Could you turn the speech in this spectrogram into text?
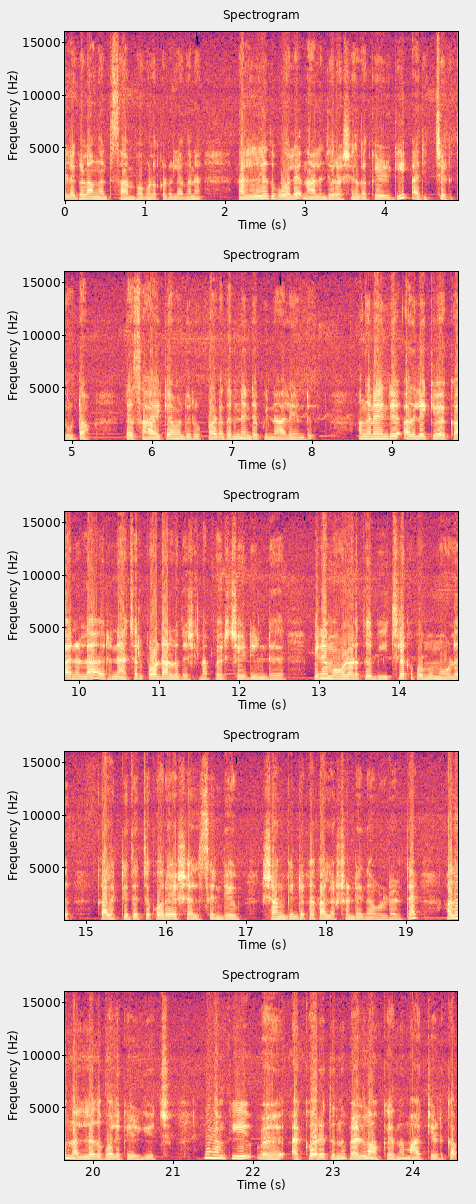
ഇലകൾ അങ്ങനത്തെ സംഭവങ്ങളൊക്കെ ഉണ്ടല്ലോ അങ്ങനെ നല്ലതുപോലെ നാലഞ്ച് പ്രാവശ്യം ഇതൊക്കെ കഴുകി അരിച്ചെടുത്തു കേട്ടോ. ഇത് സഹായിക്കാൻ വേണ്ടി ഒരു പട തന്നെ എന്റെ പിന്നാലെ ഉണ്ട് അങ്ങനെ എന്റെ അതിലേക്ക് വെക്കാനുള്ള ഒരു നാച്ചുറൽ പോണ്ടാണല്ലോ ഉദ്ദേശിക്കുന്നത്. അപ്പോൾ ഒരു ചെടിയുണ്ട്. പിന്നെ മോളടുത്ത് ബീച്ചിലൊക്കെ പോകുമ്പോൾ മോൾ കളക്ട് ചെയ്ത് വെച്ച കുറേ ഷെൽസിന്റെയും ശംഖിന്റെ ഒക്കെ കളക്ഷൻ ഉണ്ടായിരുന്നു അവളുടെ അടുത്ത്. അത് നല്ലതുപോലെ കഴുകി വെച്ചു. ഇനി നമുക്ക് ഈ അക്വേറിയത്തിൽ നിന്ന് വെള്ളമൊക്കെ ഒന്ന് മാറ്റിയെടുക്കാം.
